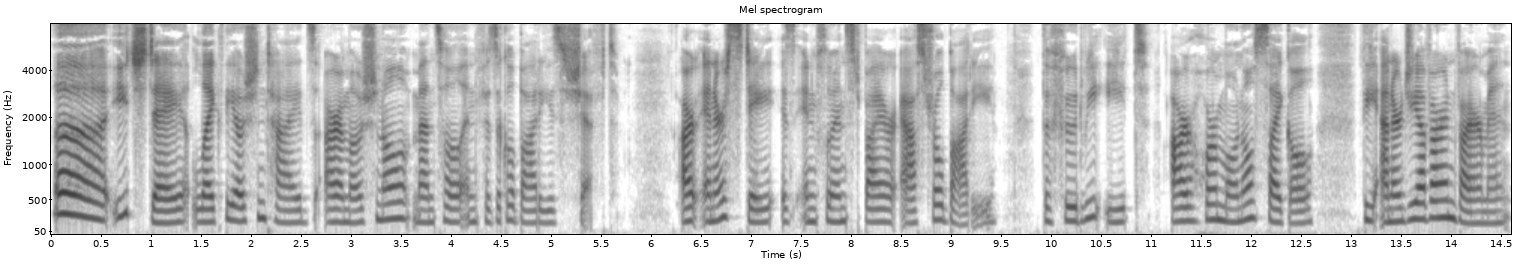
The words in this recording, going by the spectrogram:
Uh, each day, like the ocean tides, our emotional, mental, and physical bodies shift. Our inner state is influenced by our astral body, the food we eat, our hormonal cycle, the energy of our environment,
